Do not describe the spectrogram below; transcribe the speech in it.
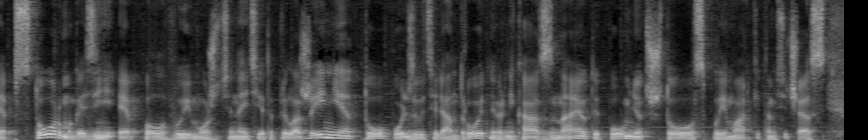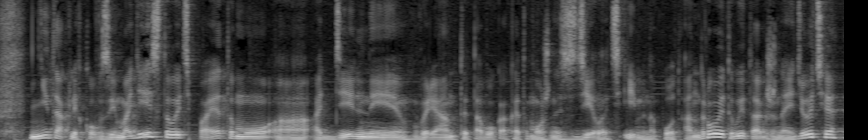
App Store, магазине Apple вы можете найти это приложение, то пользователи Android наверняка знают и помнят, что с Play Market сейчас не так легко взаимодействовать, поэтому а, отдельные варианты того, как это можно сделать именно под Android, вы также найдете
